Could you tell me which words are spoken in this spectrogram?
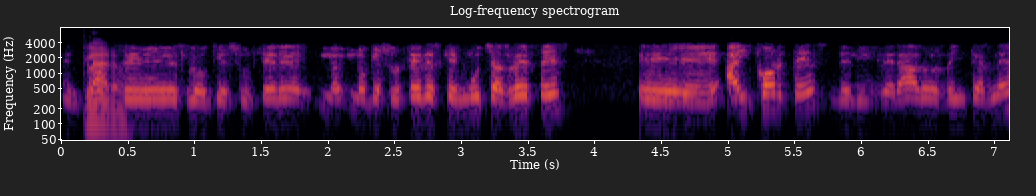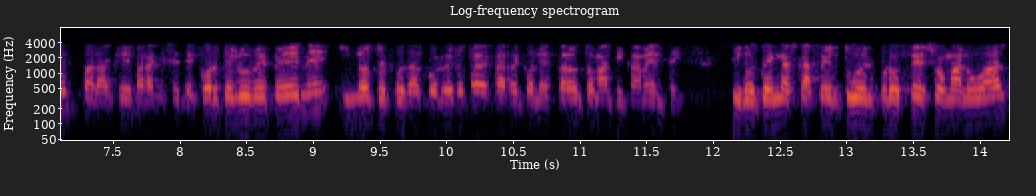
Entonces, lo que sucede, lo, que sucede es que muchas veces eh, hay cortes deliberados de Internet para que para que se te corte el VPN y no te puedas volver otra vez a reconectar automáticamente, sino tengas que hacer tú el proceso manual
